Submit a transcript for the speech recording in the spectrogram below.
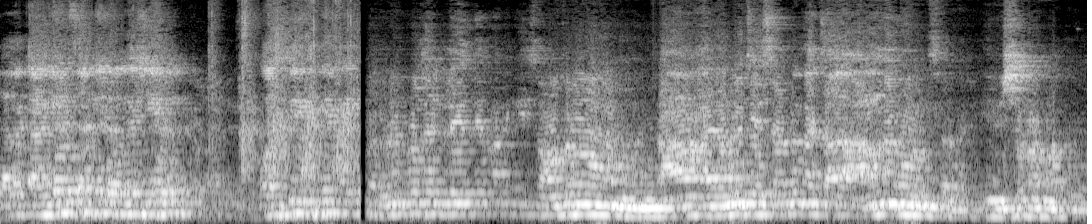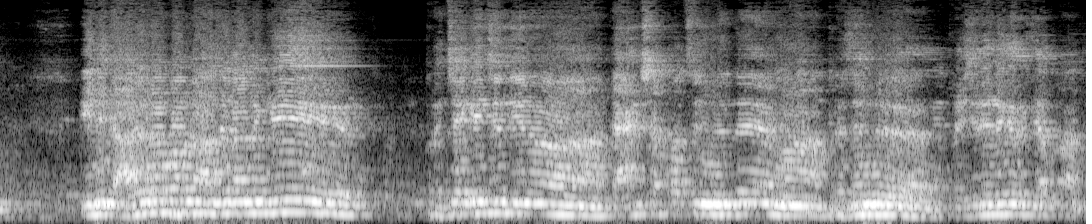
చాలా కంగ్రాట్స్ అండి రమేష్ గారు. ఫస్ట్ ఇయర్ అయితే మనకి ఈ సంవత్సరం నా హయాంలో చేసినట్టు నాకు చాలా ఆనందంగా ఉంది సార్ ఈ విషయంలో మాత్రం. ఇది కార్యరూపంలో రాజడానికి ప్రత్యేకించి నేను థ్యాంక్స్ చెప్పాల్సింది ఏంటంటే మా ప్రెసెంట్ ప్రెసిడెంట్ గారికి చెప్పాలి.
